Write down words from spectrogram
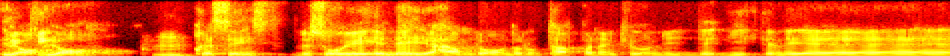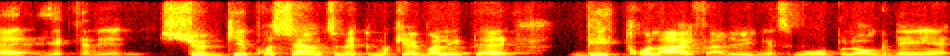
Ja, ja mm. precis. Du såg ju Enea häromdagen när de tappade en kund. Gick det ner, gick det ner 20 procent så vet du, man kan ju vara lite Vitrolife, det är ju inget småbolag det, eh,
